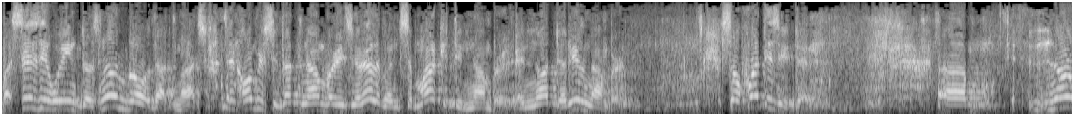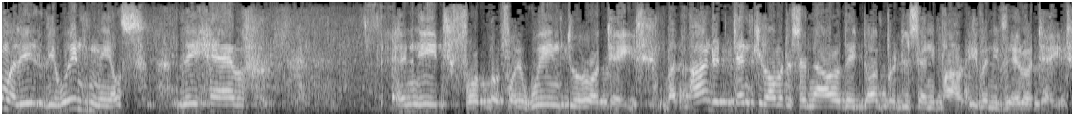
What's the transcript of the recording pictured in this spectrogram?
But since the wind does not blow that much, then obviously that number is irrelevant. It's a marketing number and not a real number. So what is it then? Um, normally, the windmills they have a need for, for wind to rotate. But under 10 kilometers an hour, they don't produce any power, even if they rotate.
